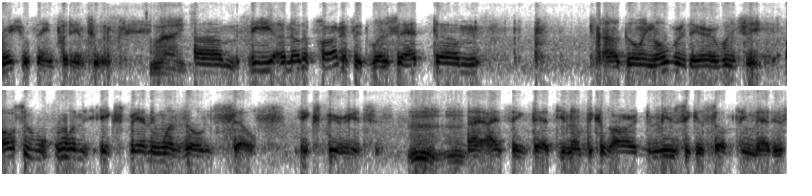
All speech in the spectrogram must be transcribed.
racial thing put into it. Right. Um, the another part of it was that. Um, uh, going over there was also one expanding one's own self experiences. Mm-hmm. I, I think that you know because art and music is something that is,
